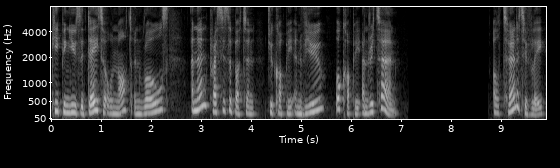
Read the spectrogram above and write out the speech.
keeping user data or not and roles, and then presses the button to copy and view or copy and return. Alternatively,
